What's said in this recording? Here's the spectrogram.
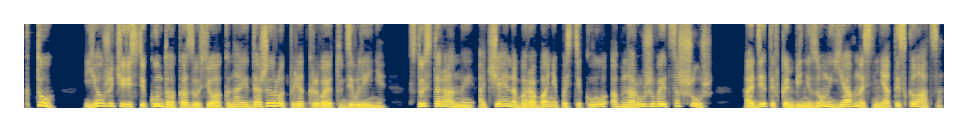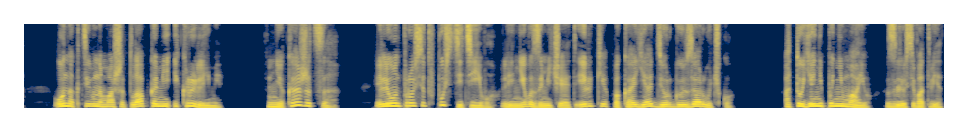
«Кто?» Я уже через секунду оказываюсь у окна и даже рот приоткрываю от удивления. С той стороны, отчаянно барабаня по стеклу, обнаруживается Шуш, одетый в комбинезон, явно снятый с клаца. Он активно машет лапками и крыльями. «Мне кажется...» Или он просит впустить его, лениво замечает Ильке, пока я дергаю за ручку. «А то я не понимаю», — злюсь в ответ.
